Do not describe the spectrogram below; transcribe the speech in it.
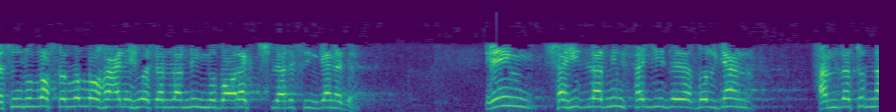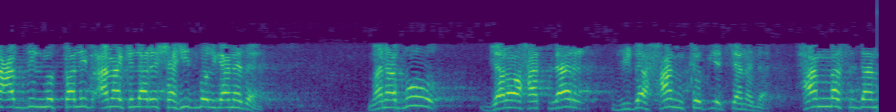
Rasululloh sollallohu alayhi vasallamning muborak tishlari singan edi. Eng shahidlarning sayyidi bo'lgan hamzatun abdul muttolib amakilari shahid bo'lgan edi. Mana bu jarohatlar juda ham ko'p yetgan edi. Hammasidan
